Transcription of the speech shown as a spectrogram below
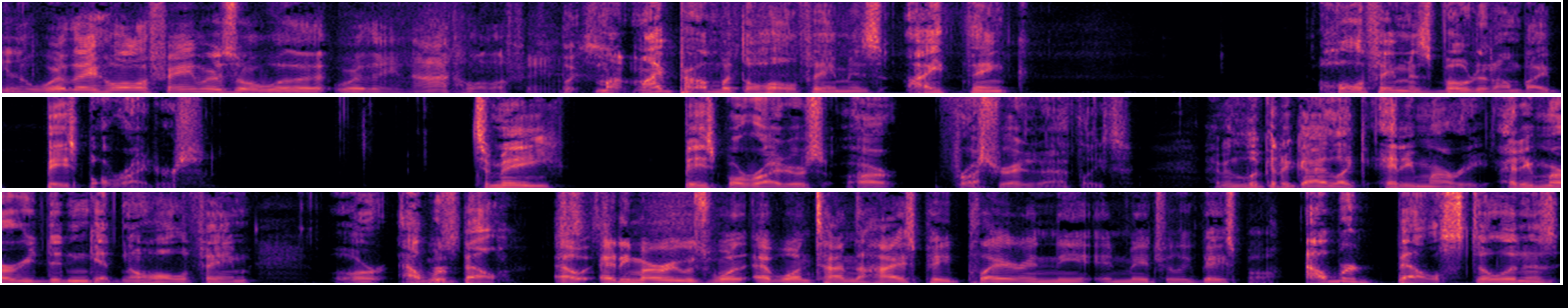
you know, were they Hall of Famers or were they, were they not Hall of Famers? But my, my problem with the Hall of Fame is I think Hall of Fame is voted on by baseball writers. To me, baseball writers are frustrated athletes. I mean, look at a guy like Eddie Murray. Eddie Murray didn't get in the Hall of Fame, or Albert Was- Belle. El- Eddie Murray was one, at one time the highest paid player in the in Major League Baseball. Albert Belle still in his,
